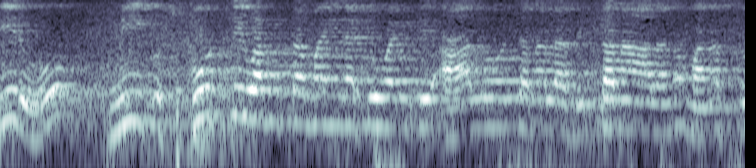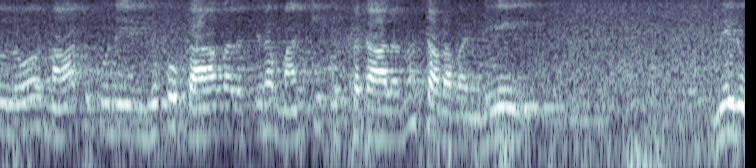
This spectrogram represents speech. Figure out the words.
మీరు మీకు స్ఫూర్తివంతమైనటువంటి ఆలోచనల విత్తనాలను మనస్సులో నాటుకునేందుకు కావలసిన మంచి పుస్తకాలను చదవండి మీరు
